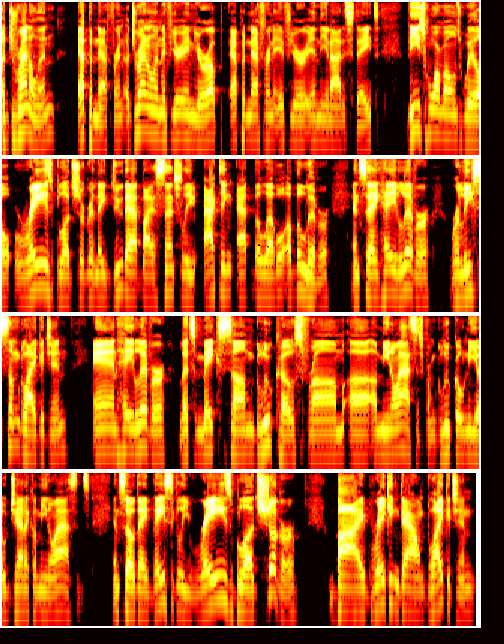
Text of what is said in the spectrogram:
adrenaline, epinephrine, adrenaline if you're in Europe, epinephrine if you're in the United States. These hormones will raise blood sugar, and they do that by essentially acting at the level of the liver and saying, hey, liver, release some glycogen. And hey, liver, let's make some glucose from uh, amino acids, from gluconeogenic amino acids. And so they basically raise blood sugar by breaking down glycogen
